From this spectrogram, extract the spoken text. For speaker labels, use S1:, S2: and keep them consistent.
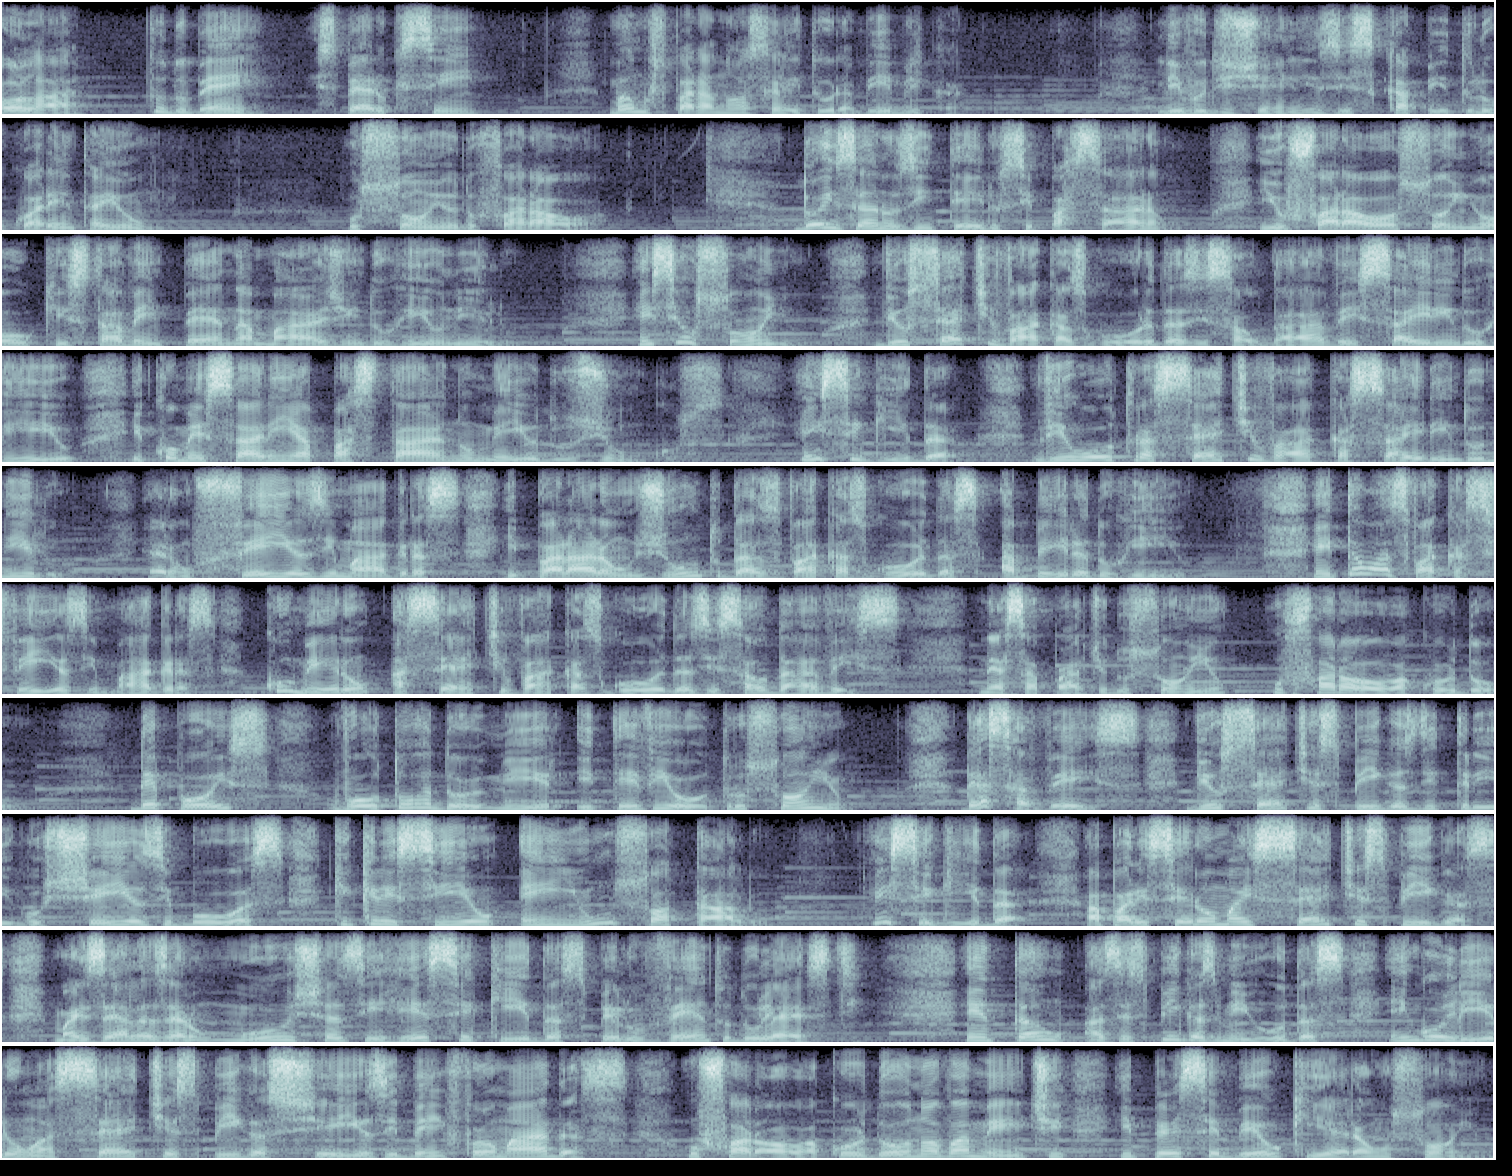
S1: Olá, tudo bem? Espero que sim. Vamos para a nossa leitura bíblica? Livro de Gênesis, capítulo 41 O sonho do Faraó. Dois anos inteiros se passaram e o Faraó sonhou que estava em pé na margem do rio Nilo. Em seu sonho, viu sete vacas gordas e saudáveis saírem do rio e começarem a pastar no meio dos juncos. Em seguida, viu outras sete vacas saírem do Nilo. Eram feias e magras e pararam junto das vacas gordas à beira do rio. Então as vacas feias e magras comeram as sete vacas gordas e saudáveis. Nessa parte do sonho, o faraó acordou. Depois, voltou a dormir e teve outro sonho. Dessa vez, viu sete espigas de trigo cheias e boas que cresciam em um só talo. Em seguida, apareceram mais sete espigas, mas elas eram murchas e ressequidas pelo vento do leste. Então as espigas miúdas engoliram as sete espigas cheias e bem formadas. O farol acordou novamente e percebeu que era um sonho.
